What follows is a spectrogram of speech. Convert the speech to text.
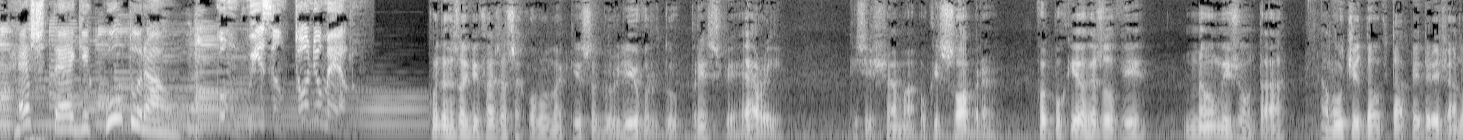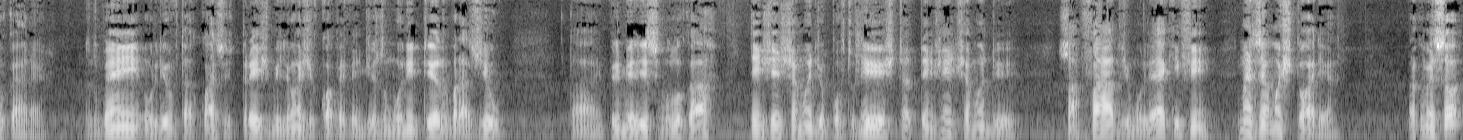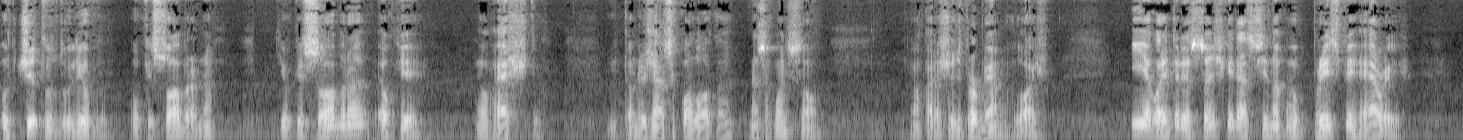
Hashtag Cultural com Luiz Antônio Melo. Quando eu resolvi fazer essa coluna aqui sobre o livro do Príncipe Harry, que se chama O que Sobra, foi porque eu resolvi não me juntar à multidão que está apedrejando o cara. Tudo bem, o livro está quase 3 milhões de cópias vendidas no mundo inteiro, o Brasil está em primeiríssimo lugar. Tem gente chamando de oportunista, tem gente chamando de safado, de moleque, enfim. Mas é uma história. Para começar, o título do livro, O que Sobra, né? Que o que sobra é o quê? É o resto. Então ele já se coloca nessa condição. É um cara cheio de problemas, lógico. E agora é interessante que ele assina como Príncipe Harry.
